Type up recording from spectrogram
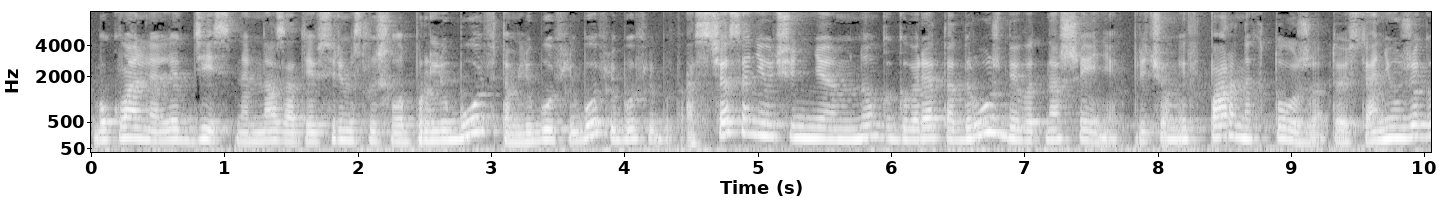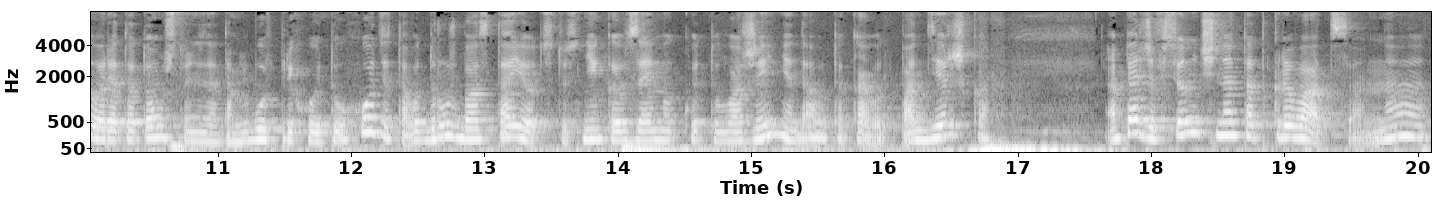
Буквально лет 10, наверное, назад я все время слышала про любовь, там любовь, любовь, любовь, любовь. А сейчас они очень много говорят о дружбе в отношениях, причем и в парных тоже. То есть они уже говорят о том, что, не знаю, там любовь приходит и уходит, а вот дружба остается. То есть некое взаимо какое-то уважение, да, вот такая вот поддержка. Опять же, все начинает открываться. На а,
